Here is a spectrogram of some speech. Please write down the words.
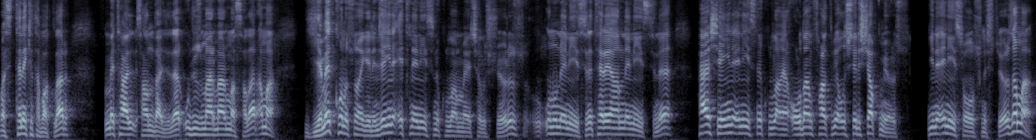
basit teneke tabaklar, metal sandalyeler, ucuz mermer masalar ama yemek konusuna gelince yine etin en iyisini kullanmaya çalışıyoruz. Unun en iyisini, tereyağının en iyisini, her şeyin yine en iyisini kullan. Yani oradan farklı bir alışveriş yapmıyoruz. Yine en iyisi olsun istiyoruz ama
